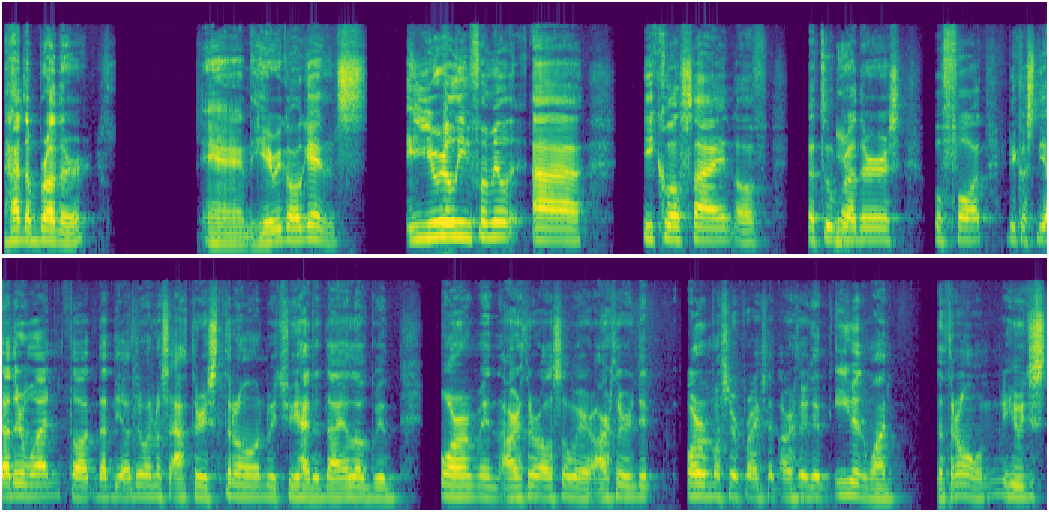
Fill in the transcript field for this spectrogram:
had a brother, and here we go again. It's eerily familiar, uh, equal sign of the two Yeah. brothers who fought because the other one thought that the other one was after his throne, which we had a dialogue with Orm and Arthur also, where Arthur did Orm was surprised that Arthur didn't even want the throne. He was just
